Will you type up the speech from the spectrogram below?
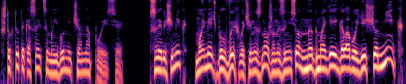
что кто-то касается моего меча на поясе — в следующий миг мой меч был выхвачен из ножен и занесен над моей головой. Еще миг,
